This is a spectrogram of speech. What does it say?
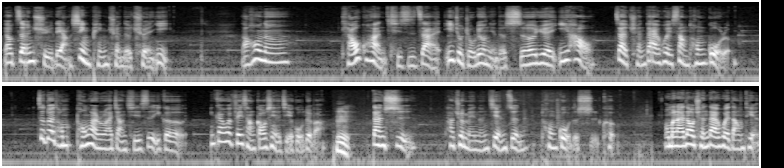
要争取两性平权的权益。然后呢，条款其实，在一九九六年的十二月一号，在全代会上通过了。这对彭彭婉如来讲，其实是一个应该会非常高兴的结果，对吧？嗯。但是，他却没能见证通过的时刻。我们来到全代会当天，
